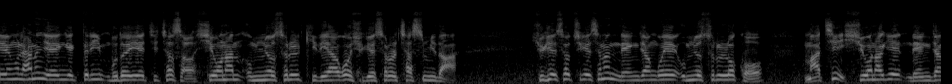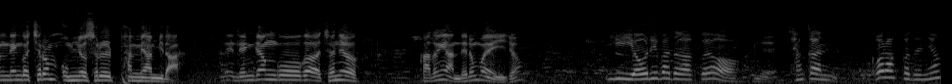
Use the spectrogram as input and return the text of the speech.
여행을 하는 여행객들이 무더위에 지쳐서 시원한 음료수를 기대하고 휴게소를 찾습니다. 휴게소 측에서는 냉장고에 음료수를 넣고 마치 시원하게 냉장된 것처럼 음료수를 판매합니다. 냉장고가 전혀 가동이 안 되는 모양이죠. 이게 열이 받아갖고요. 네. 잠깐 꺼놨거든요.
